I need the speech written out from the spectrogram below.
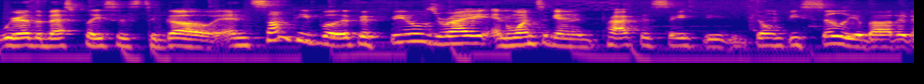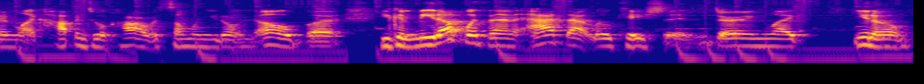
where the best places to go. And some people, if it feels right, and once again, practice safety, don't be silly about it and like hop into a car with someone you don't know but you can meet up with them at that location during like, you know,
